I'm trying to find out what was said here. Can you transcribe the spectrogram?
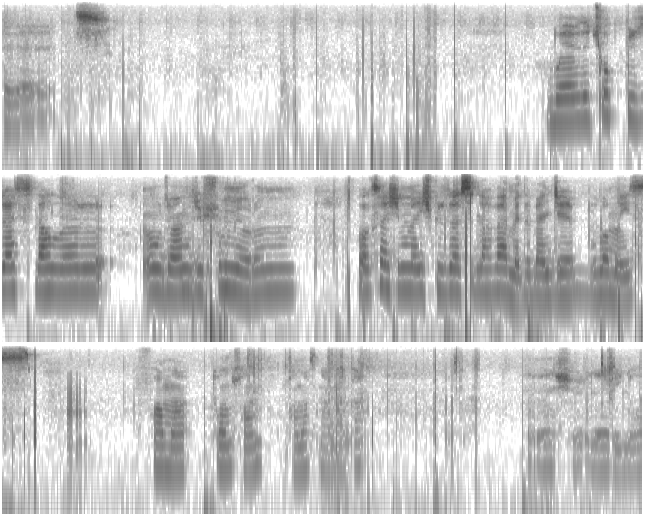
Evet. Bu evde çok güzel silahları olacağını düşünmüyorum. Baksana şimdi hiç güzel silah vermedi. Bence bulamayız. Fama, Thompson. Famas ne alaka? Hemen şöyle reload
